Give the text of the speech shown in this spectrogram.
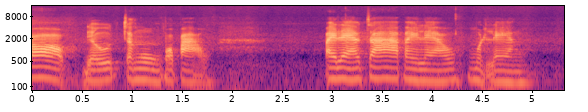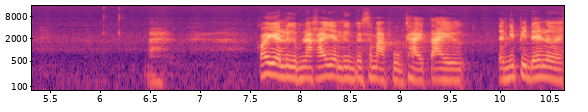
ก็เดี๋ยวจะงงเปล่าๆ ไปแล้วจ้าไปแล้ว หมดแรงมาก็อย่าลืมนะคะ อย่าลืมไปสมัครผูกถ่ายไตอันนี้ปิดได้เลย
